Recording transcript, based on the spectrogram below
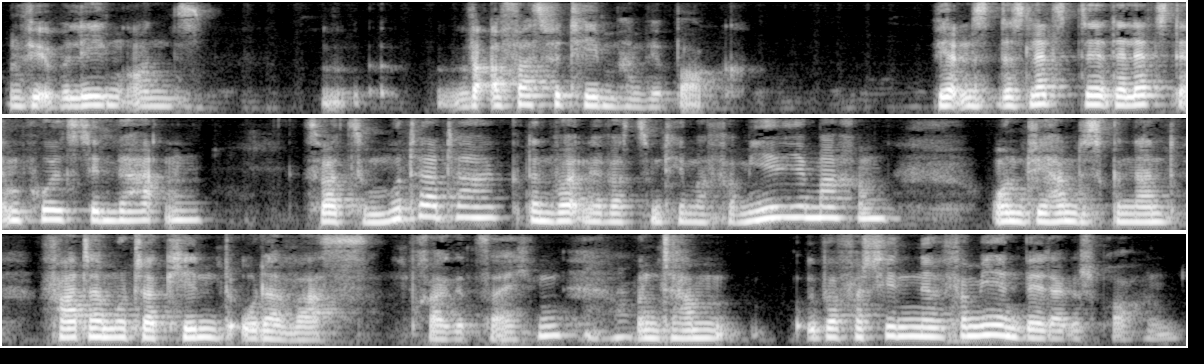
und wir überlegen uns, auf was für Themen haben wir Bock. Wir hatten das letzte, der letzte Impuls, den wir hatten, es war zum Muttertag, dann wollten wir was zum Thema Familie machen und wir haben das genannt Vater, Mutter, Kind oder was? Fragezeichen. Und haben über verschiedene Familienbilder gesprochen.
